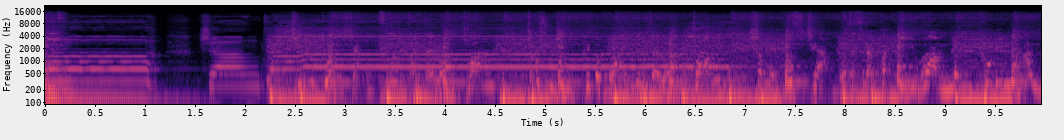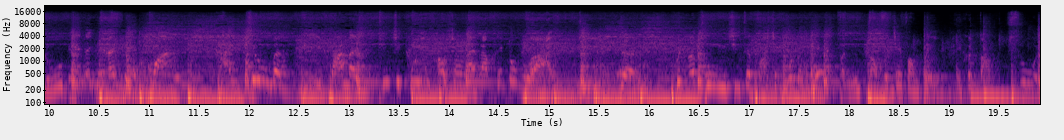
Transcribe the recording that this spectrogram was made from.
长大。青春像子弹在乱窜，找寻机会的坏人在乱撞。上面不是墙，我在是两块一碗，门口的马路变得越来越宽。听起口音好像来了很多外地人。回到重庆才发现我人很笨，找个解放碑还可到处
